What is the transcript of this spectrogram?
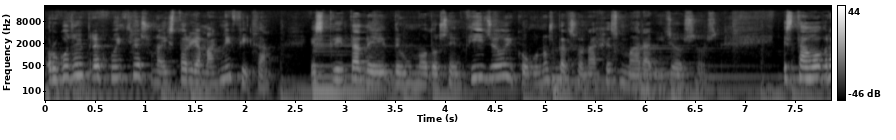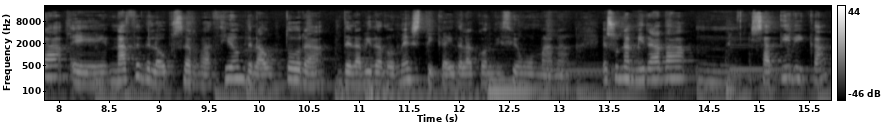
Orgullo y Prejuicio es una historia magnífica, escrita de, un modo sencillo y con unos personajes maravillosos. Esta obra eh, nace de la observación de la autora de la vida doméstica y de la condición humana. Es una mirada mm, satírica,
